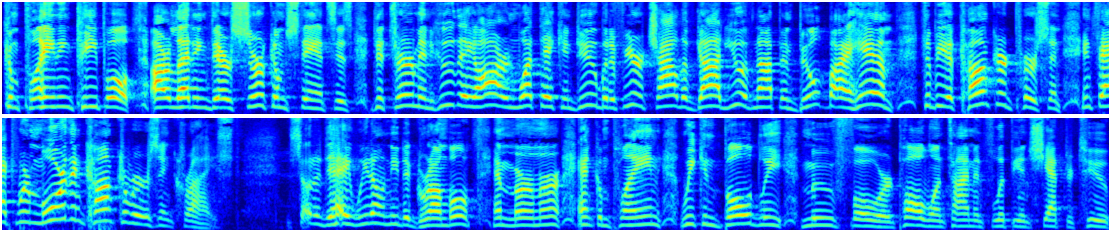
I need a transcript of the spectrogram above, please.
Complaining people are letting their circumstances determine who they are and what they can do. But if you're a child of God, you have not been built by Him to be a conquered person. In fact, we're more than conquerors in Christ. So today, we don't need to grumble and murmur and complain. We can boldly move forward. Paul, one time in Philippians chapter 2,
